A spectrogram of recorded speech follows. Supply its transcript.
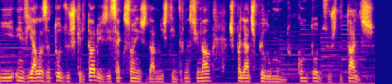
e enviá-las a todos os escritórios e secções da Amnistia Internacional espalhados pelo mundo, com todos os detalhes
